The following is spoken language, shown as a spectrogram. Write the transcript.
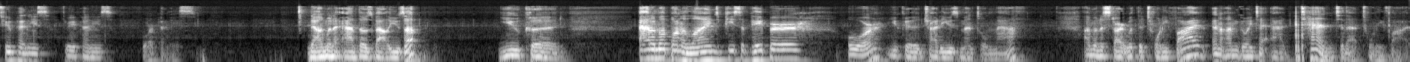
two pennies, three pennies, four pennies. Now I'm going to add those values up. You could add them up on a lined piece of paper, or you could try to use mental math. I'm going to start with the 25, and I'm going to add 10 to that 25.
